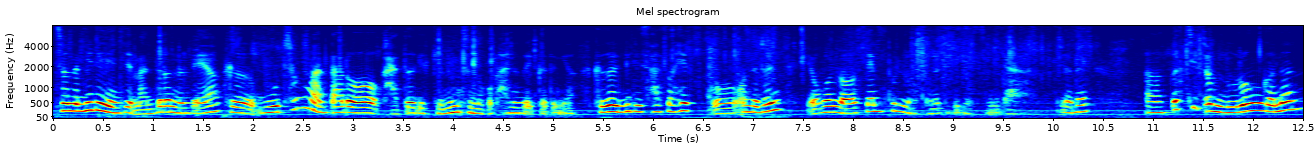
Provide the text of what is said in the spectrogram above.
저는 미리 이제 만들었는데요. 그 무청만 따로 가득 이렇게 뭉쳐놓고 파는 거 있거든요. 그걸 미리 사서 했고 오늘은 이걸로 샘플로 보여드리겠습니다. 이거는 어, 끝이 좀 누런 거는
